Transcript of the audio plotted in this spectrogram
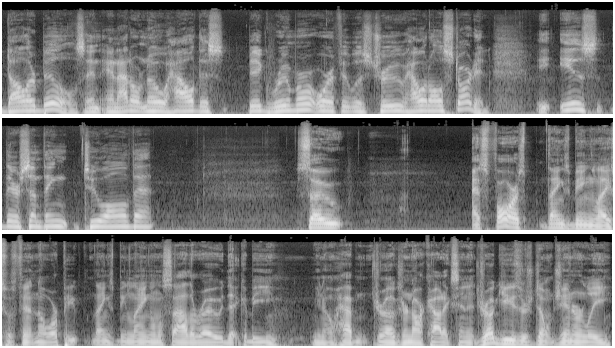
dollar bills. And, and I don't know how this big rumor or if it was true, how it all started. Is there something to all that? So, as far as things being laced with fentanyl or pe- things being laying on the side of the road that could be, you know, having drugs or narcotics in it, drug users don't generally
